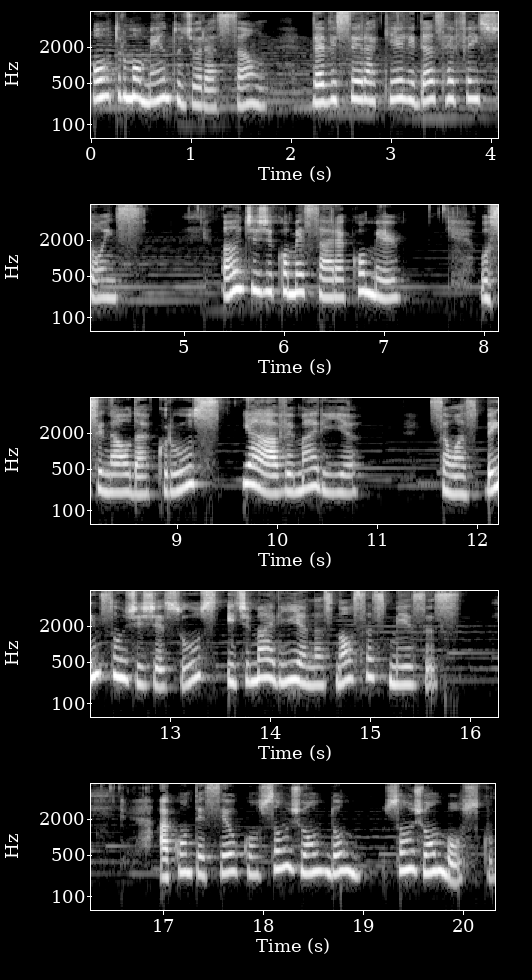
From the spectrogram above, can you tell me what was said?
Outro momento de oração deve ser aquele das refeições, antes de começar a comer. O sinal da cruz e a Ave Maria são as bênçãos de Jesus e de Maria nas nossas mesas. Aconteceu com São João, Dom, São João Bosco.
